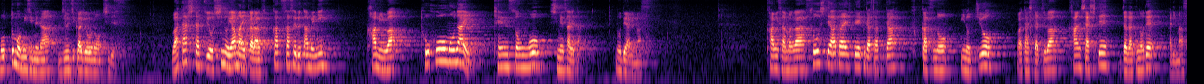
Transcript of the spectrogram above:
最も惨めな十字架上の死です。私たちを死の病から復活させるために神は途方もない謙遜を示されたのであります神様がそうして与えてくださった復活の命を私たちは感謝していただくのであります。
